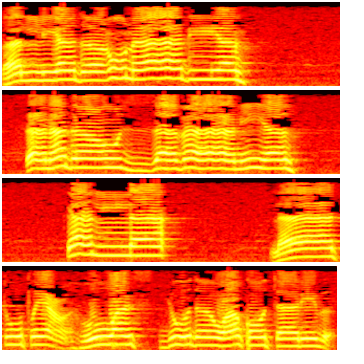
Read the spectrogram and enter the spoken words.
فليدع نادية سندع الزبانية. كلا لا تطعه واسجد واقترب.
